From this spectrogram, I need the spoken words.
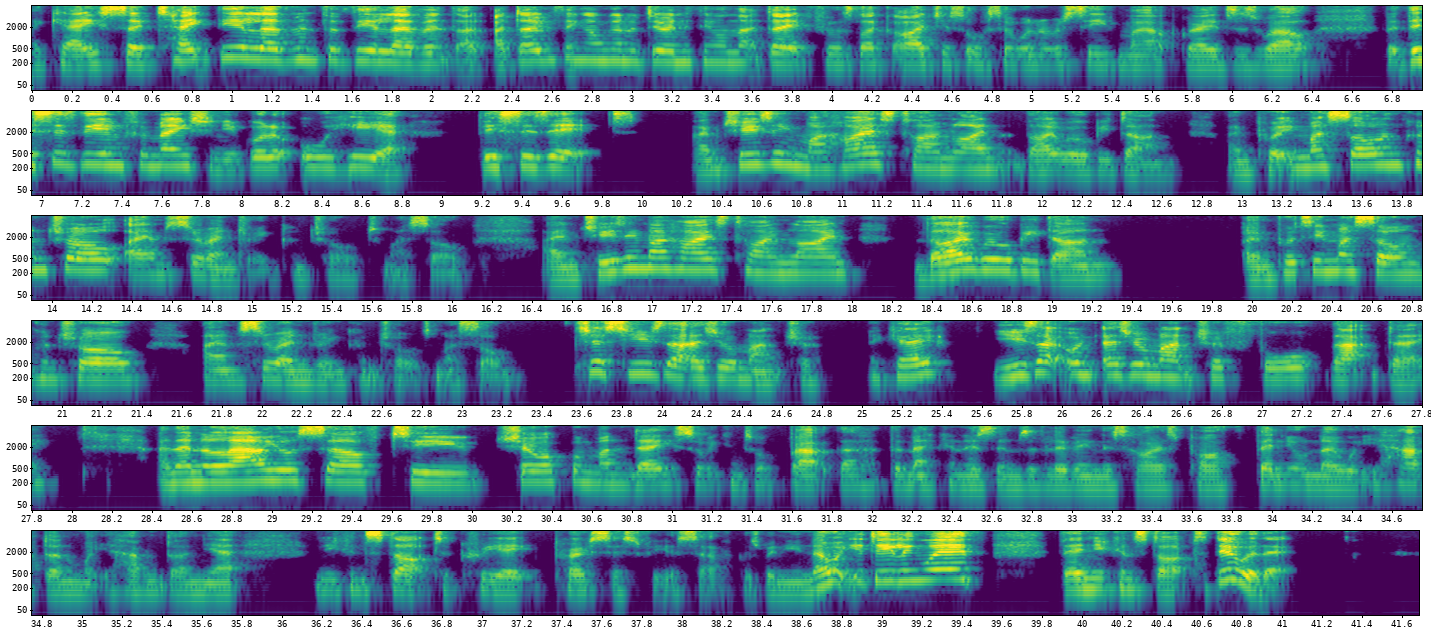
Okay, so take the 11th of the 11th. I, I don't think I'm going to do anything on that date. It feels like I just also want to receive my upgrades as well. But this is the information. You've got it all here. This is it. I'm choosing my highest timeline, thy will be done. I'm putting my soul in control. I am surrendering control to my soul. I am choosing my highest timeline, thy will be done. I'm putting my soul in control. I am surrendering control to my soul. Just use that as your mantra. Okay. Use that as your mantra for that day and then allow yourself to show up on Monday so we can talk about the, the mechanisms of living this highest path. Then you'll know what you have done and what you haven't done yet. And you can start to create a process for yourself because when you know what you're dealing with, then you can start to deal with it.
